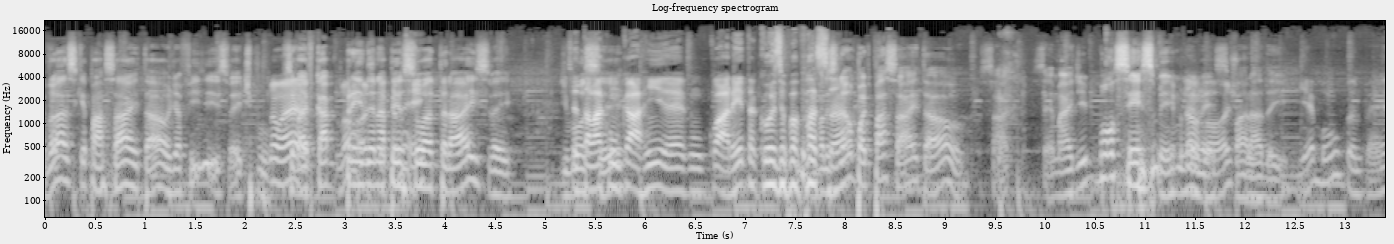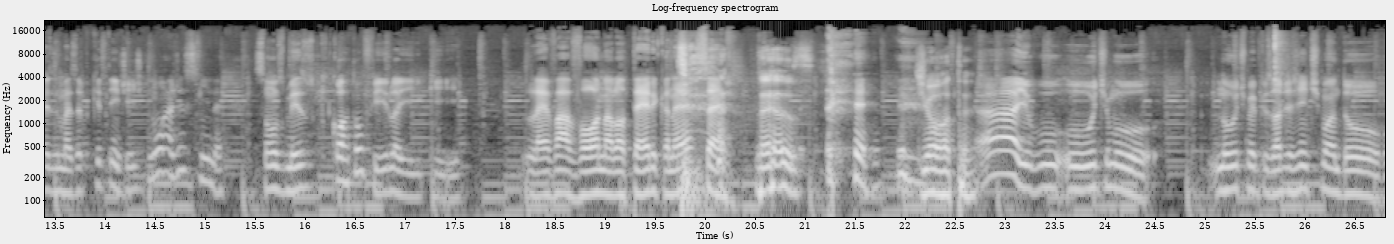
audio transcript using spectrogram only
Eu falo, ah, você quer passar e tal? Eu já fiz isso, velho. Tipo, Não, você é, vai ficar prendendo a eu também. pessoa atrás, velho, de Você você. tá lá com um carrinho, é, com 40 coisas pra Fala passar. assim, não, pode passar e tal, saca? Isso é mais de bom senso mesmo, né, Não, velho, essa lógico. parada aí. E é bom, é, mas é porque tem gente que não age assim, né? São os mesmos que cortam fila e que leva a avó na lotérica, né, Sérgio? Né, Idiota. ah, e o, o último... No último episódio a gente mandou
